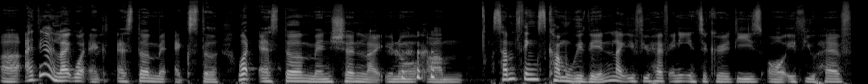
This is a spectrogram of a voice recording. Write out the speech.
uh, I think I like what Ex- Esther, Esther, what Esther mentioned. Like you know, um, some things come within. Like if you have any insecurities or if you have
